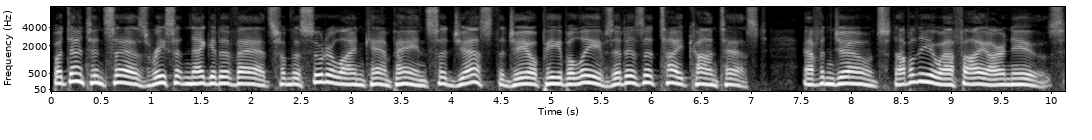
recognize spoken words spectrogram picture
but Denton says recent negative ads from the Suetterlein campaign suggest the GOP believes it is a tight contest. Evan Jones, WFIR News.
